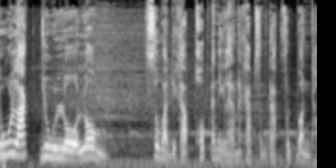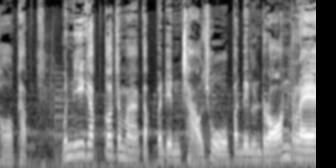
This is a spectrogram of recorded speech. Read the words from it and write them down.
ชูลักยูโรล่ม สวัสดีครับ พบกันอีกแล้วนะครับสำหรับฟุตบอลทอครับ วันนี้ครับก็จะมากับประเด็นเฉาโชว์ประเด็นร้อนแรง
